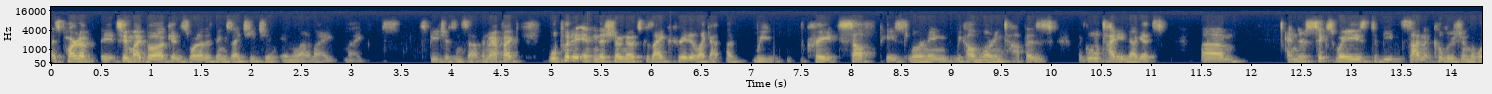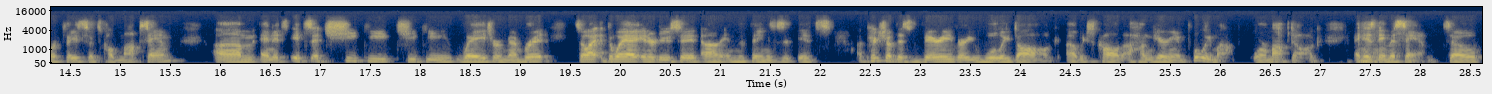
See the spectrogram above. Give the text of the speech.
as part of it's in my book and it's one of the things I teach in, in a lot of my my speeches and stuff. And matter of fact, we'll put it in the show notes because I created like a, a we create self-paced learning. We call them learning tapas, like little tiny nuggets. Um, and there's six ways to beat silent collusion in the workplace. So it's called MOPSAM. Um, and it's it's a cheeky, cheeky way to remember it. So I, the way I introduce it um, in the thing is it's a picture of this very, very woolly dog, uh, which is called a Hungarian Puli Mop or Mop Dog, and his name is Sam. So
